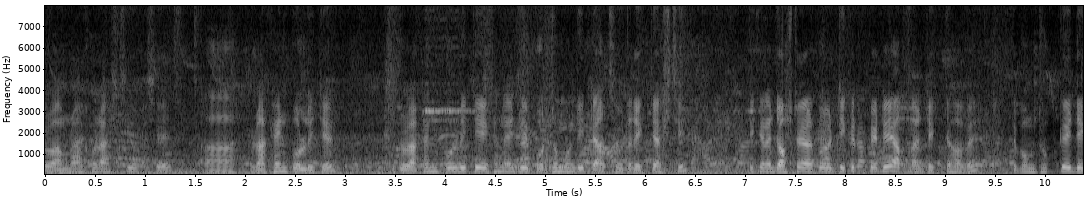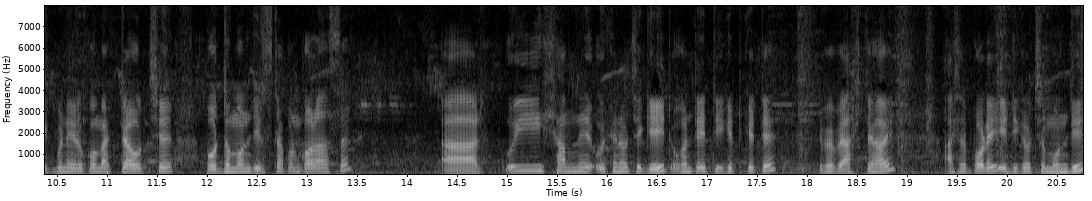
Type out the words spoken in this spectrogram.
তো আমরা এখন আসছি হচ্ছে রাখাইন পল্লীতে। তো রাখাইন পল্লীতে এখানে যে বৌদ্ধ মন্দিরটা আছে, ওটা দেখতে আসছি। এখানে দশ টাকা করে টিকিট কেটে আপনার দেখতে হবে। এবং ঢুকতেই দেখবেন এরকম একটা হচ্ছে বৌদ্ধ মন্দির স্থাপন করা আছে। আর ওই সামনে, ওইখানে হচ্ছে গেট ওখান থেকে টিকিট কেটে এভাবে আসতে হয়। আসার পরে এদিকে হচ্ছে মন্দির।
